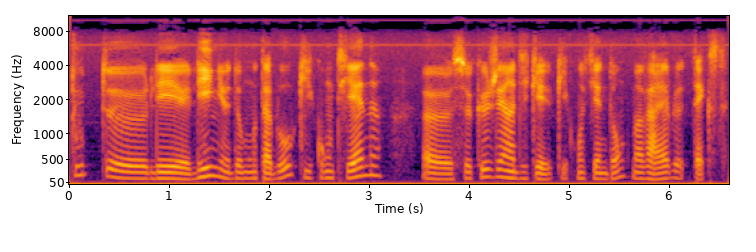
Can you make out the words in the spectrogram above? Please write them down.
toutes les lignes de mon tableau qui contiennent euh, ce que j'ai indiqué, qui contiennent donc ma variable texte.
